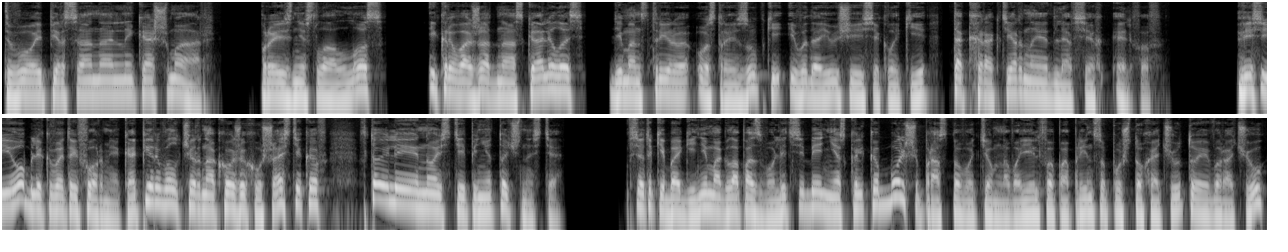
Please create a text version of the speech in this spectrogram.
«Твой персональный кошмар», — произнесла Лос и кровожадно оскалилась, демонстрируя острые зубки и выдающиеся клыки, так характерные для всех эльфов. Весь ее облик в этой форме копировал чернокожих ушастиков в той или иной степени точности. Все-таки богиня могла позволить себе несколько больше простого темного эльфа по принципу «что хочу, то и ворочу»,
